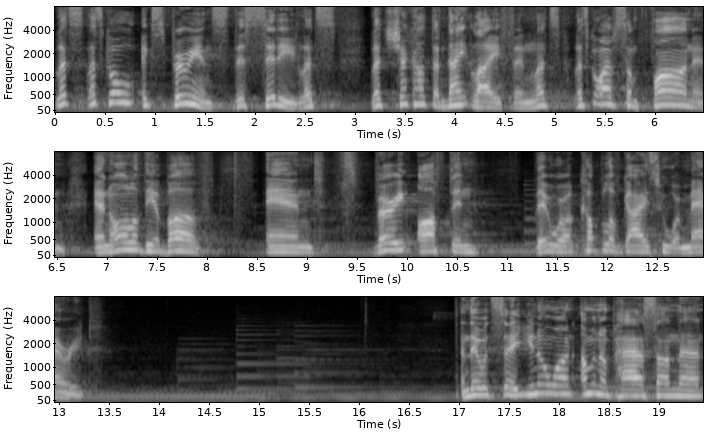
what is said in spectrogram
let's let's go experience this city. Let's let's check out the nightlife and let's let's go have some fun and and all of the above." And very often there were a couple of guys who were married. And they would say, "You know what? I'm going to pass on that.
